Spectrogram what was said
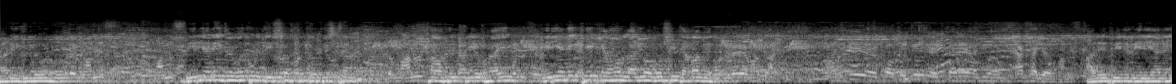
গাড়িগুলো মানুষ। বিরিয়ানি জগতের বিশ্বস্ত প্রতিষ্ঠান। তো আমাদের প্রিয় ভাই বিরিয়ানি খেয়ে কেমন লাগল অবশ্যই জানাবেন। আরিফিন বিরিয়ানি।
